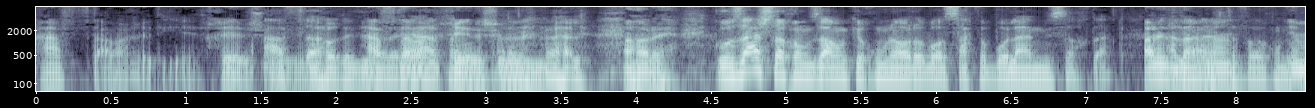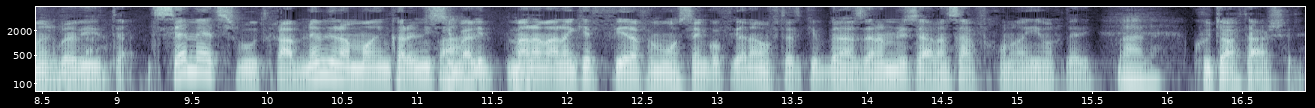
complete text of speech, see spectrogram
هفت طبقه دیگه. خیرش هفت طبقه دیگه. هفت آره، طبقه خیرش. بله. آره. گذشت اون زمان که خونه ها رو با سقف بلند می ساختن آره الان ارتفاع خونه. یه مقداری ت- سه متر بود قبل. نمی‌دونم ما این کارا نیستیم بله. ولی منم الان که فیرف محسن گفت یادم افتاد که به نظرم می‌رسه الان سقف خونه یه مقداری بله. کوتاهتر شده.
